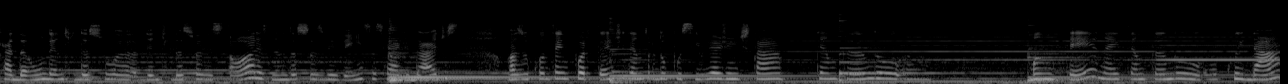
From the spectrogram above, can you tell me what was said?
Cada um dentro da sua, dentro das suas histórias, dentro das suas vivências, realidades, mas o quanto é importante dentro do possível a gente estar tá tentando ah, manter, né, e tentando cuidar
